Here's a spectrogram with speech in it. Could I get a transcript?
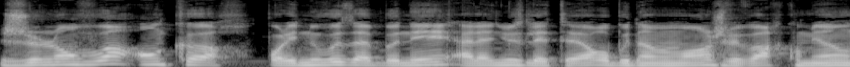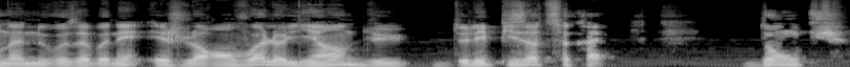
je l'envoie encore pour les nouveaux abonnés à la newsletter. Au bout d'un moment, je vais voir combien on a de nouveaux abonnés et je leur envoie le lien du, de l'épisode secret. Donc,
